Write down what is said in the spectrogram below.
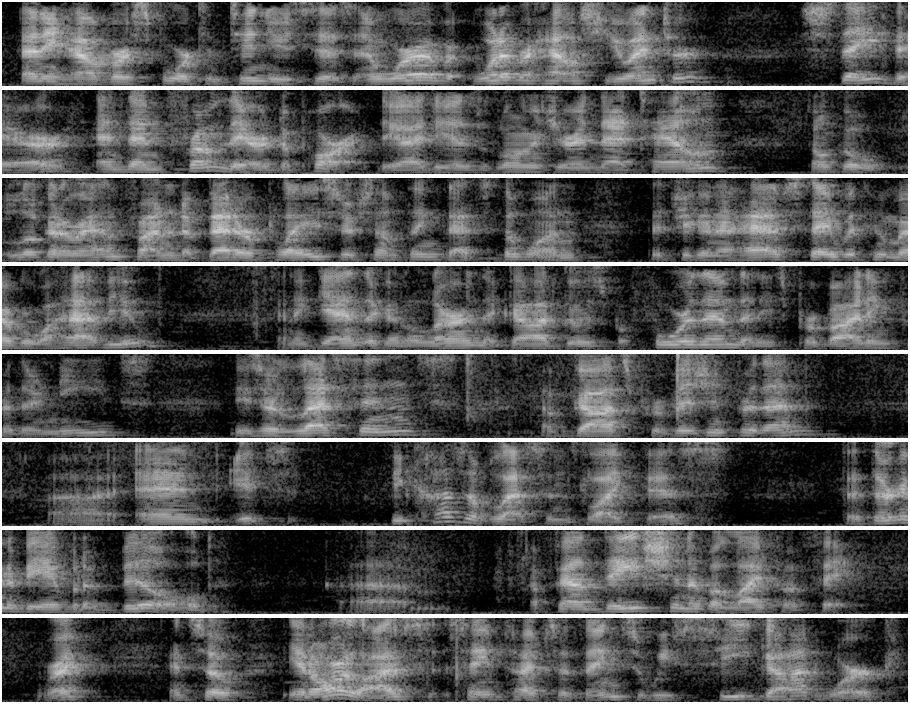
Anyhow, verse 4 continues, says, And wherever whatever house you enter, stay there, and then from there depart. The idea is as long as you're in that town, don't go looking around, finding a better place or something. That's the one that you're going to have. Stay with whomever will have you. And again, they're going to learn that God goes before them, that He's providing for their needs. These are lessons of God's provision for them. Uh, and it's because of lessons like this that they're going to be able to build um, a foundation of a life of faith, right? And so in our lives, same types of things. We see God work.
